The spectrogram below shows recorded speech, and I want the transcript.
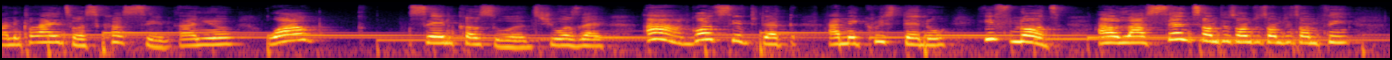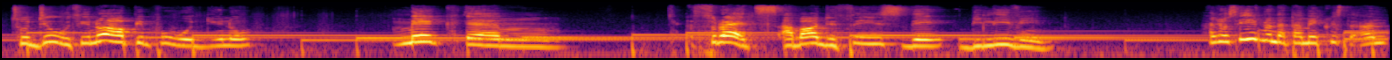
And the client was cussing, and you know, while saying curse words, she was like, Ah, God saved that I'm a Christian. Oh. If not, I would have sent something, something, something, something to deal with. You know how people would, you know, make um, threats about the things they believe in. I just even that I'm a Christian, and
